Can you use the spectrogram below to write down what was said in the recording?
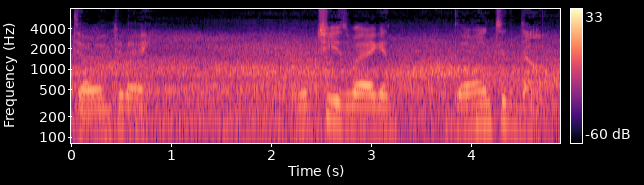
towing today. Cheese wagon going to the dump.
